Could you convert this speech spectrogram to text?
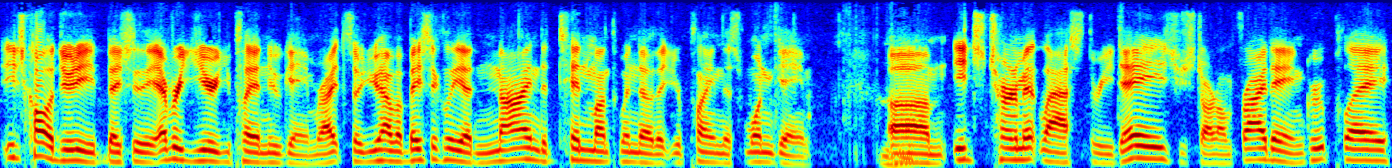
each Call of Duty, basically every year you play a new game, right? So you have a basically a nine to ten month window that you're playing this one game. Mm-hmm. Um, each tournament lasts three days. You start on Friday in group play,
